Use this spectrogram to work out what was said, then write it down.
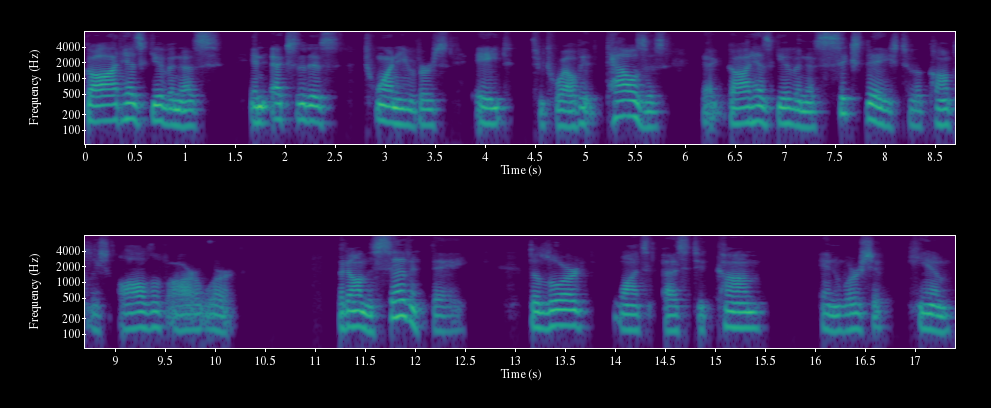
God has given us in Exodus 20, verse 8 through 12, it tells us that God has given us six days to accomplish all of our work. But on the seventh day, the Lord wants us to come and worship Him,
